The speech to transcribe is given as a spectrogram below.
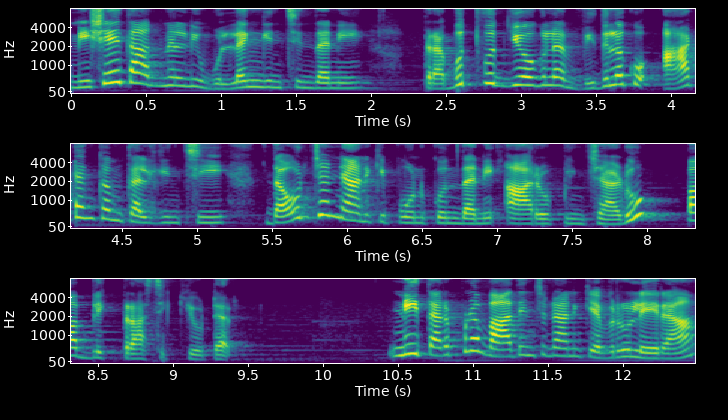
నిషేధాజ్ఞల్ని ఉల్లంఘించిందని ప్రభుత్వోద్యోగుల విధులకు ఆటంకం కలిగించి దౌర్జన్యానికి పూనుకుందని ఆరోపించాడు పబ్లిక్ ప్రాసిక్యూటర్. నీ తరపున వాదించడానికి ఎవరూ లేరా?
